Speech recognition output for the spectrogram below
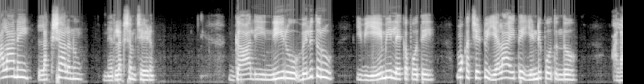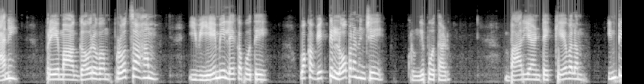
అలానే లక్ష్యాలను నిర్లక్ష్యం చేయడం. గాలి నీరు వెలుతురు ఇవి ఏమీ లేకపోతే ఒక చెట్టు ఎలా అయితే ఎండిపోతుందో అలానే ప్రేమ గౌరవం ప్రోత్సాహం ఇవి ఏమీ లేకపోతే ఒక వ్యక్తి లోపల నుంచే కృంగిపోతాడు. భార్య అంటే కేవలం ఇంటి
